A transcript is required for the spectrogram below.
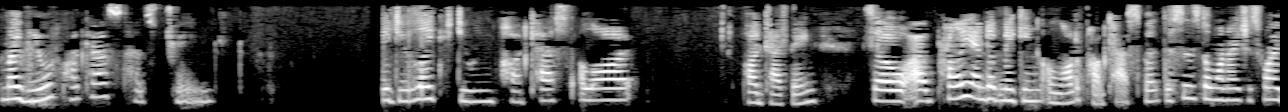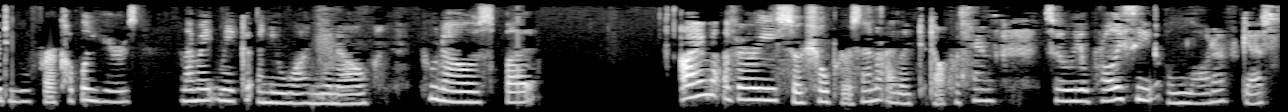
my view of podcasts has changed I do like doing podcasts a lot, podcasting. So I'll probably end up making a lot of podcasts, but this is the one I just want to do for a couple of years, and I might make a new one, you know. Who knows, but I'm a very social person. I like to talk with friends. So you'll probably see a lot of guests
